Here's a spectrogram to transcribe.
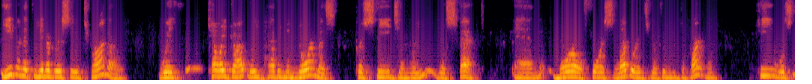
Even at the University of Toronto, with Kelly Gotlieb having enormous prestige and re respect and moral force leverage within the department, he was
